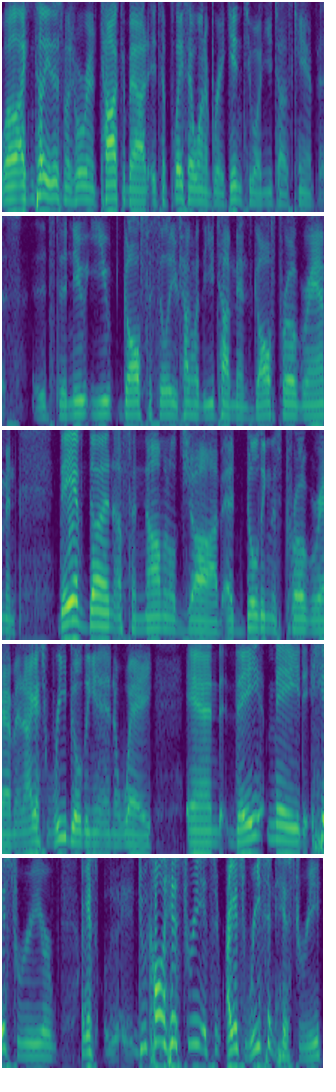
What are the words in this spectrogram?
Well, I can tell you this much. What we're going to talk about, it's a place I want to break into on Utah's campus. It's the new Ute golf facility. You're talking about the Utah men's golf program, and they have done a phenomenal job at building this program and I guess rebuilding it in a way and they made history, or I guess, do we call it history? It's I guess recent history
